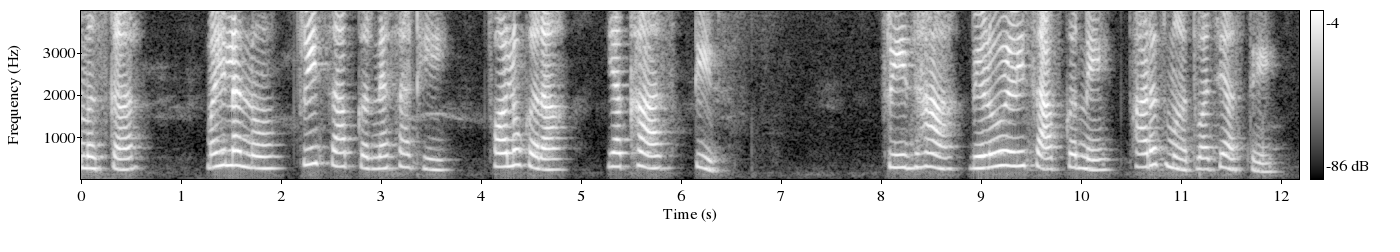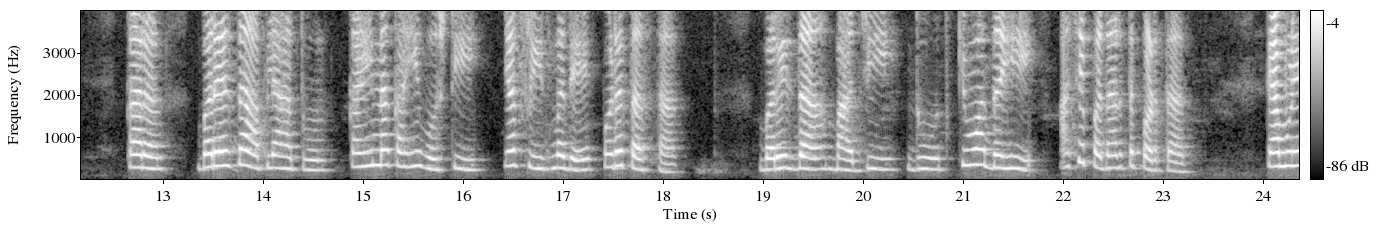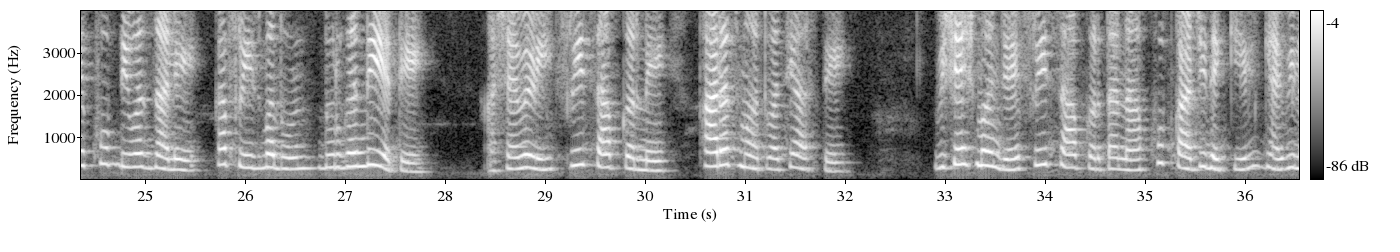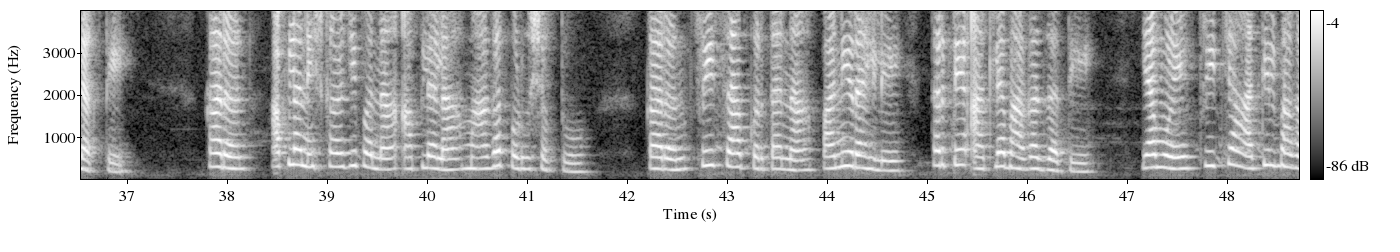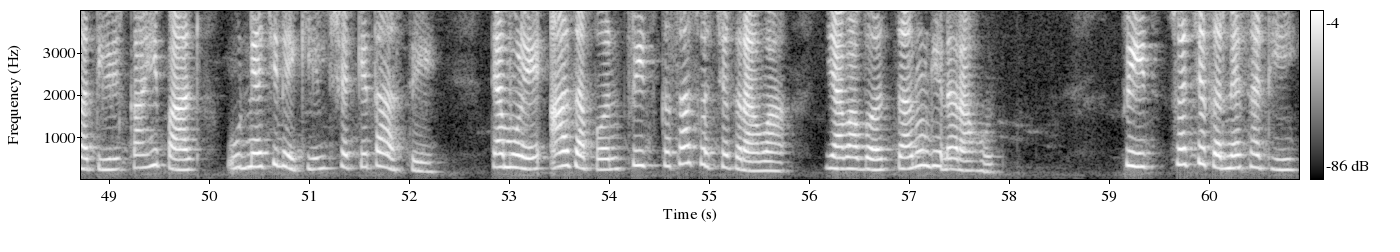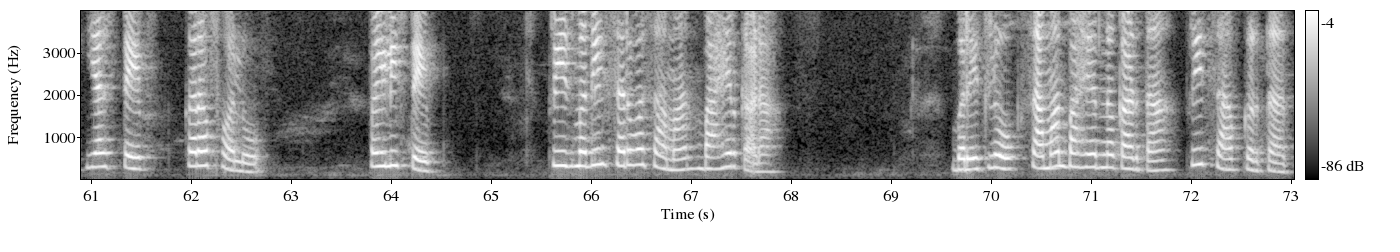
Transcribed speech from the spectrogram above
नमस्कार. महिलांनो फ्रीज साफ करण्यासाठी फॉलो करा या खास टिप्स फ्रीज हा वेळोवेळी साफ करणे फारच महत्त्वाचे असते. कारण बऱ्याचदा आपल्या हातून काही ना काही गोष्टी या फ्रीजमध्ये पडत असतात. बरेचदा भाजी दूध किंवा दही असे पदार्थ पडतात. त्यामुळे खूप दिवस झाले का फ्रीजमधून दुर्गंधी येते. अशावेळी फ्रीज साफ करणे फारच महत्त्वाचे असते. विशेष म्हणजे फ्रीज साफ करताना खूप काळजी देखील घ्यावी लागते. कारण आपला निष्काळजीपणा आपल्याला महागात पडू शकतो. कारण फ्रीज साफ करताना पाणी राहिले तर ते आतल्या भागात जाते. यामुळे फ्रीजच्या आतील भागातील काही पार्ट उडण्याची देखील शक्यता असते. त्यामुळे आज आपण फ्रीज कसा स्वच्छ करावा याबाबत जाणून घेणार आहोत. फ्रीज स्वच्छ करण्यासाठी या स्टेप्स करा फॉलो पहिली स्टेप फ्रीजमधील सर्व सामान बाहेर काढा. बरेच लोक सामान बाहेर न काढता फ्रीज साफ करतात.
